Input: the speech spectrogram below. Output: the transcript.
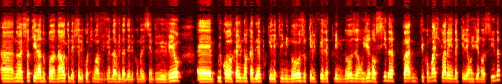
Uh, não é só tirar do Planalto e deixar ele continuar vivendo a vida dele como ele sempre viveu, é, e colocar ele na cadeia porque ele é criminoso, o que ele fez é criminoso, é um genocida, claro, ficou mais claro ainda que ele é um genocida,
